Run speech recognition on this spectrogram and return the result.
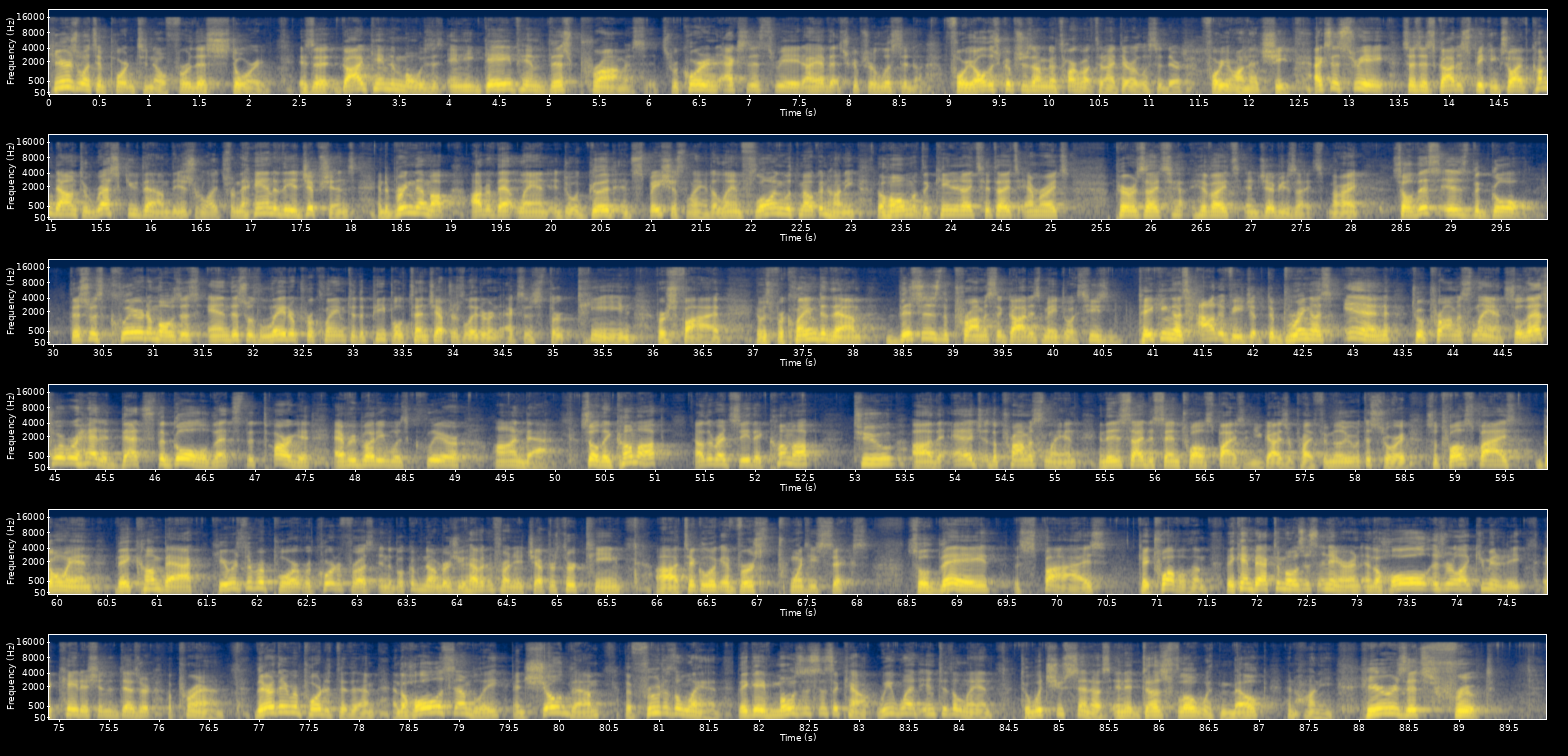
here's what's important to know for this story is that God came to Moses and he gave him this promise. It's recorded in Exodus 3:8. I have that scripture listed for you. All the scriptures I'm going to talk about tonight, they are listed there for you on that sheet. Exodus 3:8 says this God is speaking. So I've come down to rescue them, the Israelites, from the hand of the Egyptians and to bring them up out of that land into a good and spacious land, a land flowing with milk and honey, the home of the Canaanites, Hittites, Amorites, Perizzites, Hivites, and Jebusites. All right? So this is the goal. This was clear to Moses, and this was later proclaimed to the people 10 chapters later in Exodus 13, verse 5. It was proclaimed to them this is the promise that God has made to us. He's taking us out of Egypt to bring us in to a promised land. So that's where we're headed. That's the goal, that's the target. Everybody was clear on that. So they come up out of the Red Sea, they come up to uh, the edge of the promised land and they decide to send 12 spies. And you guys are probably familiar with the story. So 12 spies go in, they come back. Here is the report recorded for us in the book of Numbers. You have it in front of you, chapter 13. Uh, take a look at verse 26. So they, the spies, Okay, 12 of them. They came back to Moses and Aaron and the whole Israelite community at Kadesh in the desert of Paran. There they reported to them and the whole assembly and showed them the fruit of the land. They gave Moses' account. We went into the land to which you sent us, and it does flow with milk and honey. Here is its fruit.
